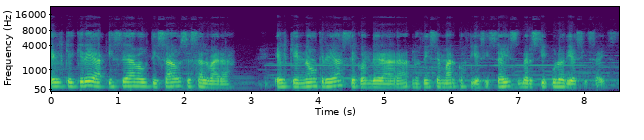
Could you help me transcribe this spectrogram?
El que crea y sea bautizado se salvará. El que no crea se condenará, nos dice Marcos 16, versículo 16.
